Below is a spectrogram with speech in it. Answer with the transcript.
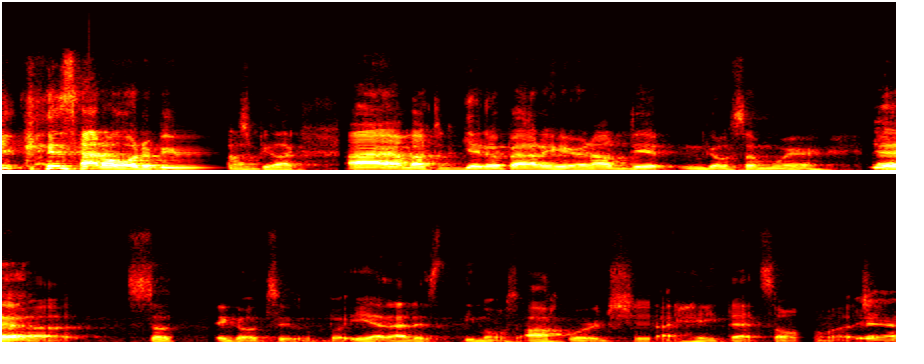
because I don't want to be just be like, all right, I'm about to get up out of here and I'll dip and go somewhere. Yeah. Uh, so they go too. But yeah, that is the most awkward shit. I hate that so much. Yeah.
